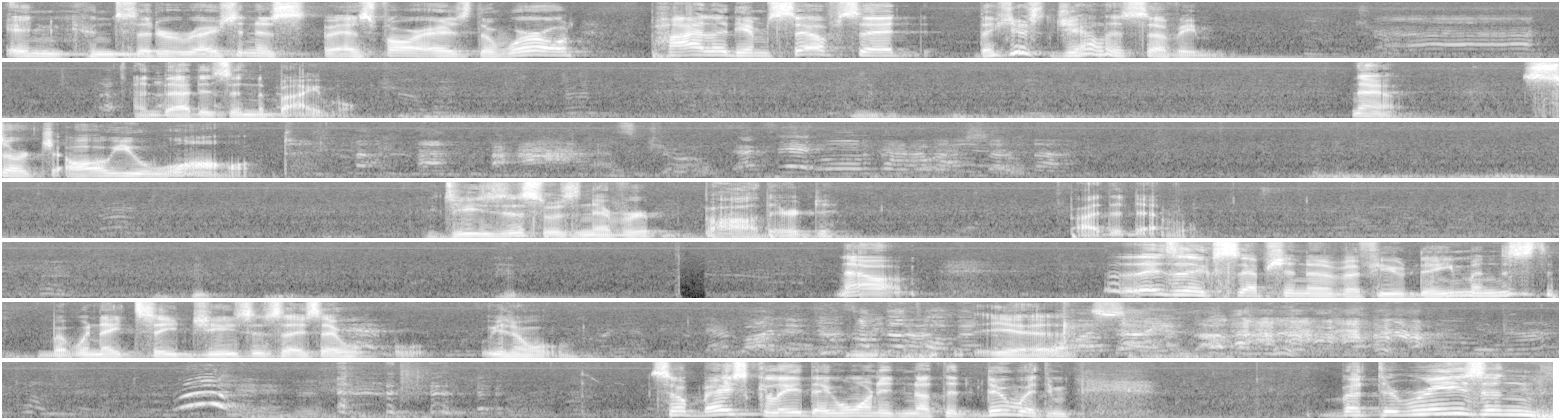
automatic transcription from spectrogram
in consideration, as, as far as the world, Pilate himself said, they're just jealous of him. And that is in the Bible. Hmm. Now, search all you want. Jesus was never bothered by the devil. Hmm. Hmm. Now, there's an exception of a few demons, but when they see Jesus, they say, you know, yes. So basically, they wanted nothing to do with him. But the reason,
